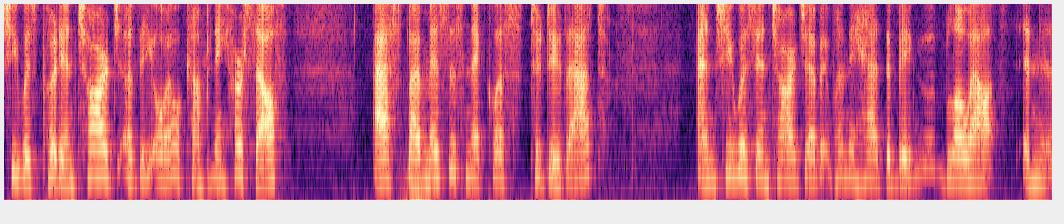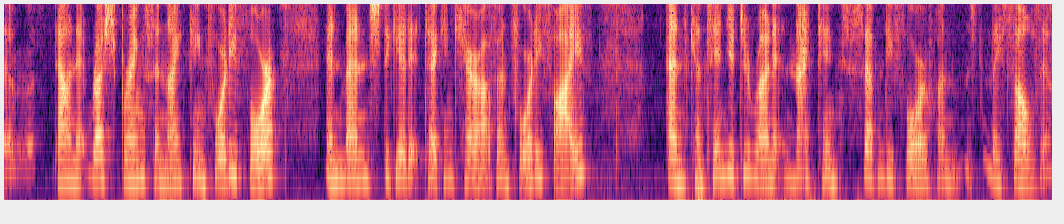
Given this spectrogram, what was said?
she was put in charge of the oil company herself, asked by Mrs. Nicholas to do that, and she was in charge of it when they had the big blowout in, down at Rush Springs in 1944, and managed to get it taken care of in 45 and continued to run it in 1974 when they sold it.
